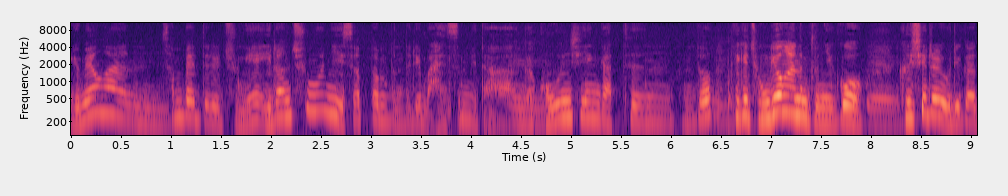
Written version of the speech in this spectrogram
유명한 음. 선배들 중에 이런 추문이 있었던 분들이 많습니다. 네. 그러니까 고은 시인 같은 분도 음. 되게 존경하는 분이고 네. 그 시를 우리가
